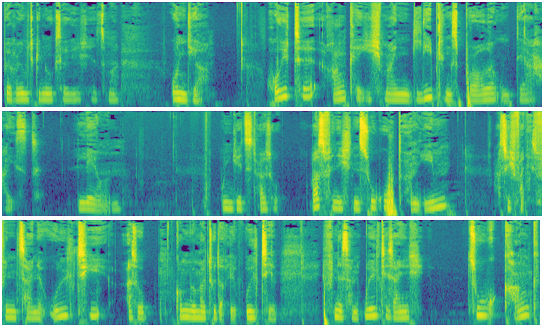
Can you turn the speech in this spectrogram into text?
berühmt genug, sage ich jetzt mal. Und ja, heute ranke ich meinen Lieblingsbrawler und der heißt Leon. Und jetzt also, was finde ich denn so gut an ihm? Also ich finde seine Ulti also kommen wir mal zu der Ulti. Ich finde, sein Ulti ist eigentlich zu krank,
